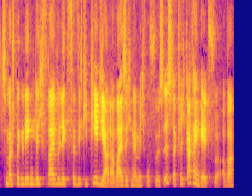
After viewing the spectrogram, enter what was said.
zum Beispiel gelegentlich freiwillig für Wikipedia, da weiß ich nämlich, wofür es ist, da kriege ich gar kein Geld für. Aber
